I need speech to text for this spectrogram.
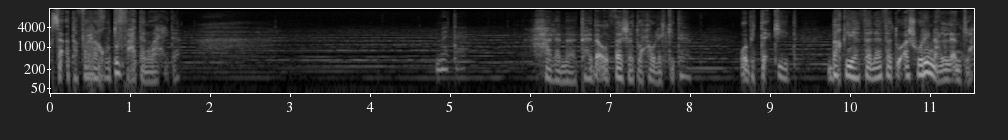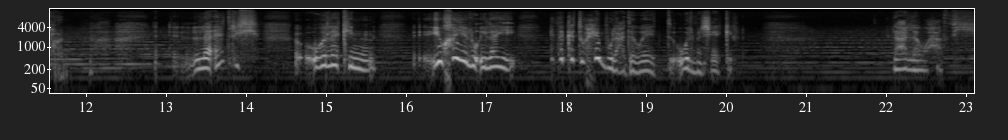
وسأتفرغ دفعة واحدة. متى؟ حالما تهدأ الضجة حول الكتاب وبالتأكيد بقي ثلاثة أشهر على الامتحان. لا أدري ولكن يخيل إلي أنك تحب العدوات والمشاكل. لعله حظي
